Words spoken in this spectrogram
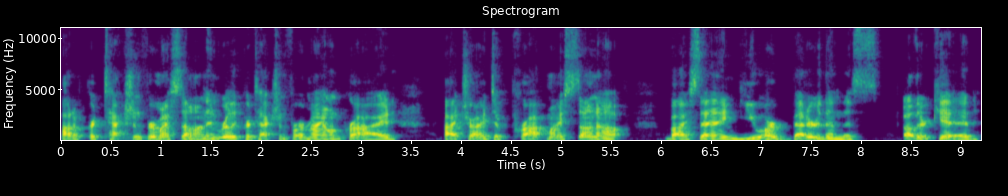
out of protection for my son and really protection for my own pride. I tried to prop my son up by saying, You are better than this other kid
